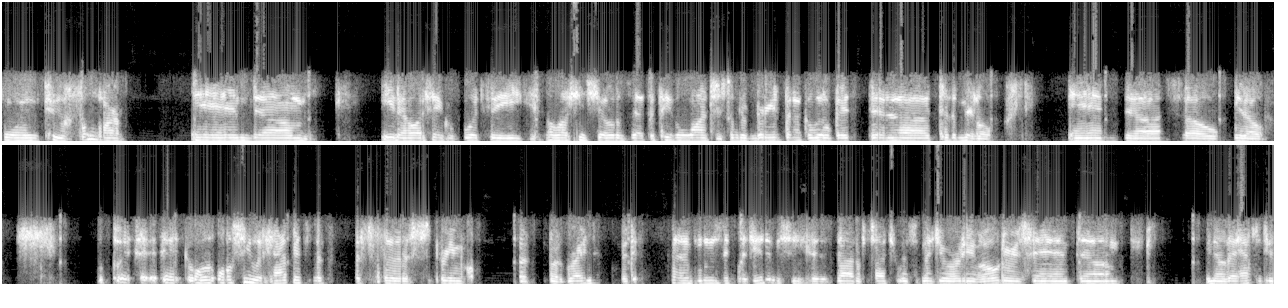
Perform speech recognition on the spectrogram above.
swung too far, and um, you know I think what the election showed is that the people want to sort of bring it back a little bit uh, to the middle, and uh, so, you know, it, it, we'll, we'll see what happens with the, Supreme Court. But, but right now, kind of losing legitimacy because it's out of touch with the majority of voters, and um, you know they have to do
